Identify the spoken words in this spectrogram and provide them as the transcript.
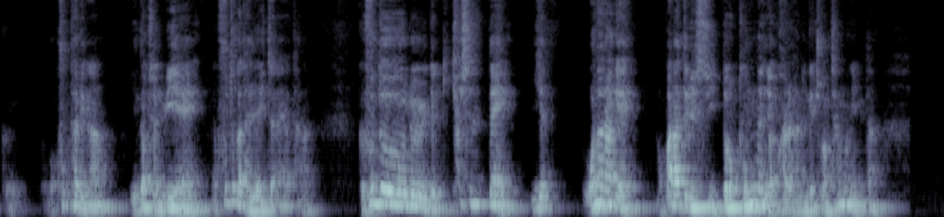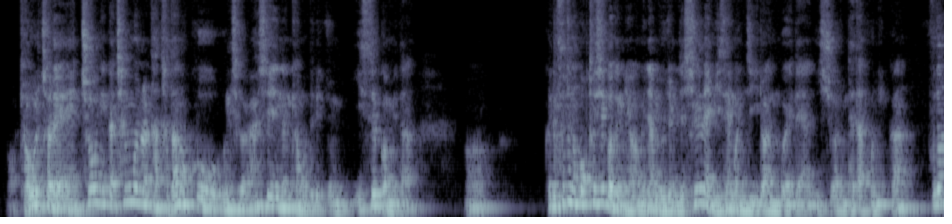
그뭐 쿡탑이나 인덕션 위에 후드가 달려 있잖아요, 다. 그 후드를 이제 켜실 때 이게 원활하게 빨아들일 수 있도록 돕는 역할을 하는 게 주방 창문입니다. 어, 겨울철에 추우니까 창문을 다 닫아놓고 음식을 하시는 경우들이 좀 있을 겁니다. 어, 근데 후드는 꼭 트시거든요. 왜냐하면 요즘 이제 실내 미세먼지 이런 거에 대한 이슈가 좀 되다 보니까 후드는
